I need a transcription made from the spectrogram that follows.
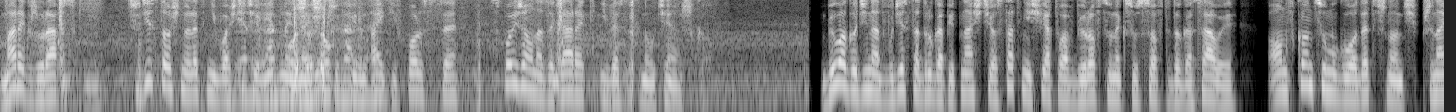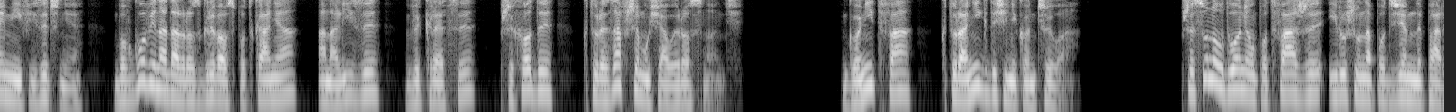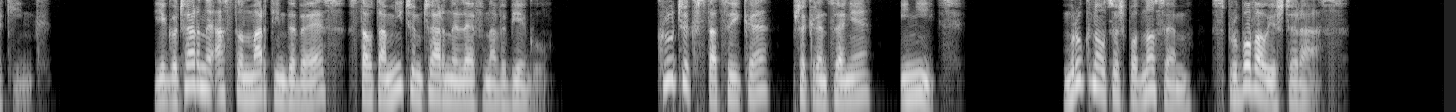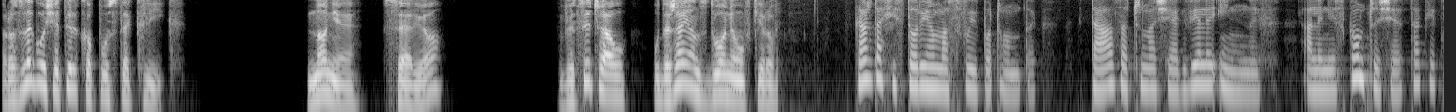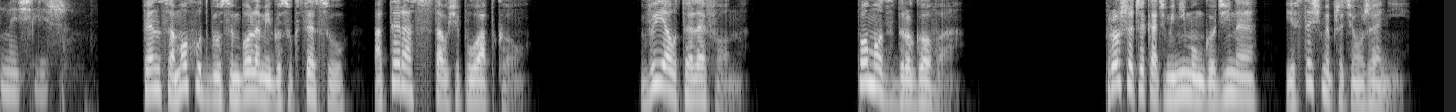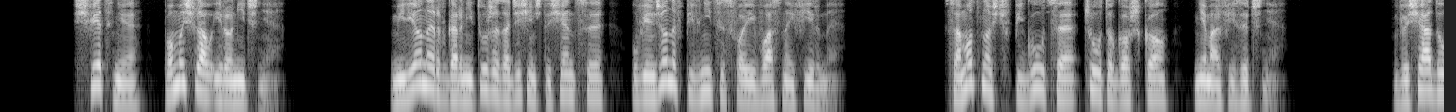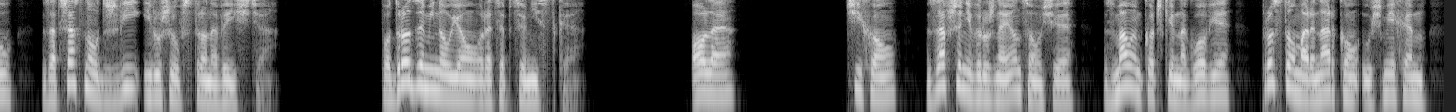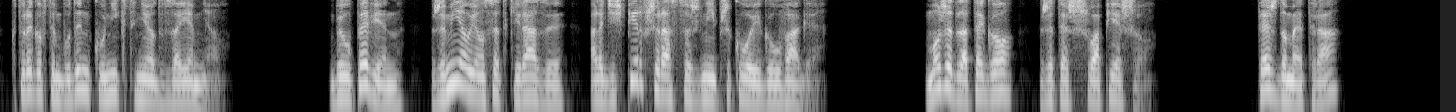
Marek Żurawski, 38-letni właściciel jednej z najlepszych firm IT w Polsce, spojrzał na zegarek i westchnął ciężko. Była godzina 22.15, ostatnie światła w biurowcu Nexus Soft dogasały, a on w końcu mógł odetchnąć, przynajmniej fizycznie, bo w głowie nadal rozgrywał spotkania, analizy, wykresy, przychody, które zawsze musiały rosnąć. Gonitwa, która nigdy się nie kończyła. Przesunął dłonią po twarzy i ruszył na podziemny parking. Jego czarny Aston Martin DBS stał tam niczym czarny lew na wybiegu. Kluczyk w stacyjkę, przekręcenie i nic. Mruknął coś pod nosem, spróbował jeszcze raz. Rozległo się tylko puste klik. No nie, serio? Wysyczał, uderzając dłonią w kierownicę. Każda historia ma swój początek. Ta zaczyna się jak wiele innych, ale nie skończy się tak, jak myślisz. Ten samochód był symbolem jego sukcesu, a teraz stał się pułapką. Wyjął telefon. Pomoc drogowa. Proszę czekać minimum godzinę, jesteśmy przeciążeni. Świetnie, pomyślał ironicznie. Milioner w garniturze za 10 tysięcy, uwięziony w piwnicy swojej własnej firmy. Samotność w pigułce czuł to gorzko, niemal fizycznie. Wysiadł, zatrzasnął drzwi i ruszył w stronę wyjścia. Po drodze minął ją recepcjonistkę. Ole, cichą, zawsze niewyróżniającą się, z małym koczkiem na głowie, prostą marynarką i uśmiechem, którego w tym budynku nikt nie odwzajemniał. Był pewien, że mijał ją setki razy, ale dziś pierwszy raz coś w niej przykuło jego uwagę. Może dlatego, że też szła pieszo. Też do metra?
